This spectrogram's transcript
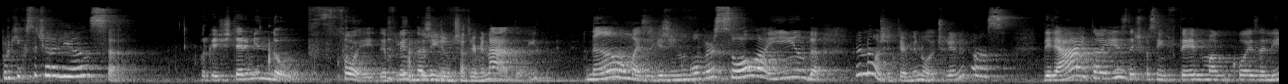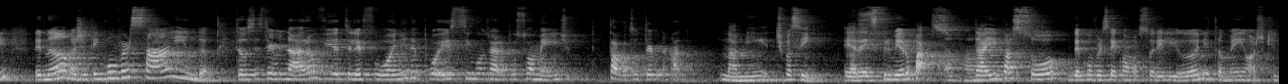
por que, que você tira aliança? Porque a gente terminou. Foi. Eu falei, a gente não tinha terminado? Não, mas a gente não conversou ainda. Eu falei, não, a gente terminou, eu tirei aliança. Dele, ah, então é isso. Daí, tipo assim, teve uma coisa ali. Dele, não, mas a gente tem que conversar ainda. Então vocês terminaram via telefone, depois se encontraram pessoalmente, tava tudo terminado. Na minha, tipo assim, era esse primeiro passo. Aham. Daí passou, daí conversei com a pastora Eliane também, eu acho que,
